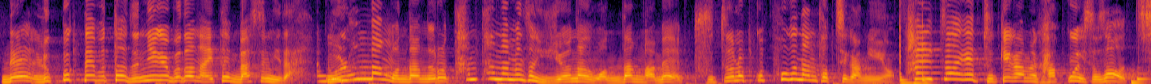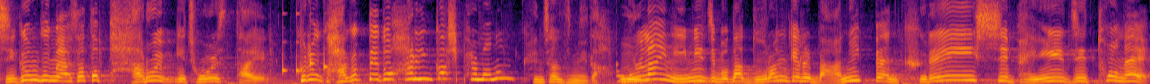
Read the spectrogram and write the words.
네, 룩북 때부터 눈여겨보던 아이템 맞습니다. 울 혼방 원단으로 탄탄하면서 유연한 원단감에 부드럽고 포근한 터치감이에요. 살짝의 두께감을 갖고 있어서 지금 구매하셔서 바로 입기 좋을 스타일. 그리고 가격대도 할인가 18만 원? 괜찮습니다. 온라인 이미지보다 누런기를 많이 뺀 grayish 베이지 톤에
